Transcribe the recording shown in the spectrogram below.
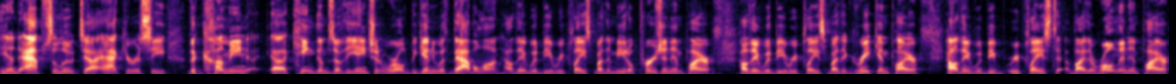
in absolute uh, accuracy the coming uh, kingdoms of the ancient world, beginning with Babylon, how they would be replaced by the Medo Persian Empire, how they would be replaced by the Greek Empire, how they would be replaced by the Roman Empire,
